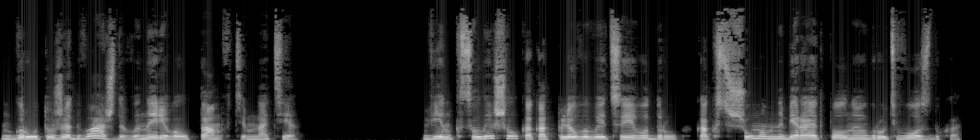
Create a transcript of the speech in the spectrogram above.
Грут уже дважды выныривал там, в темноте. Винг слышал, как отплевывается его друг, как с шумом набирает полную грудь воздуха,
